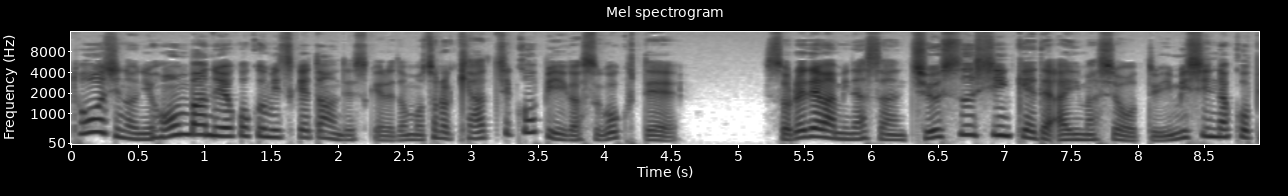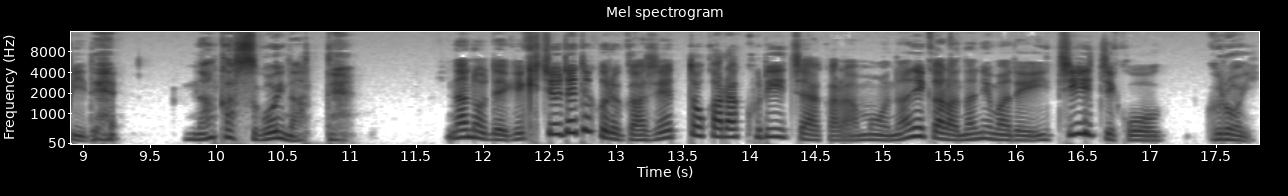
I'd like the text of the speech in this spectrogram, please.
当時の日本版の予告見つけたんですけれども、そのキャッチコピーがすごくて、それでは皆さん中枢神経で会いましょうという意味深なコピーで、なんかすごいなって。なので劇中出てくるガジェットからクリーチャーからもう何から何までいちいちこうグロい。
